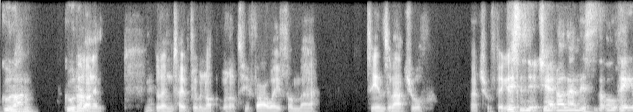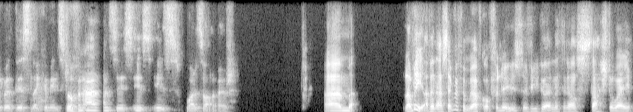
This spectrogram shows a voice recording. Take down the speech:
good on him. Good, Good on, on him. him. Yeah. Good on him. Hopefully, we're not we're not too far away from uh, seeing some actual actual figures. This is it, yeah. No, and then this is the whole thing about this. Like, I mean, stuff in hands is is is what it's all about. Um, lovely. I think that's everything we have got for news. Have you got anything else stashed away?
